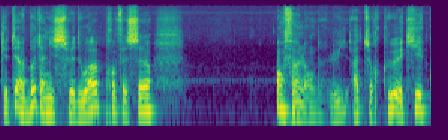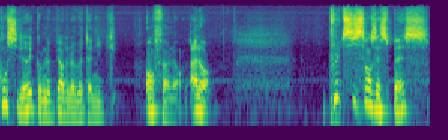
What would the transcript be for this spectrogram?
qui était un botaniste suédois, professeur en Finlande, lui, à Turku, et qui est considéré comme le père de la botanique en Finlande. Alors, plus de 600 espèces,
